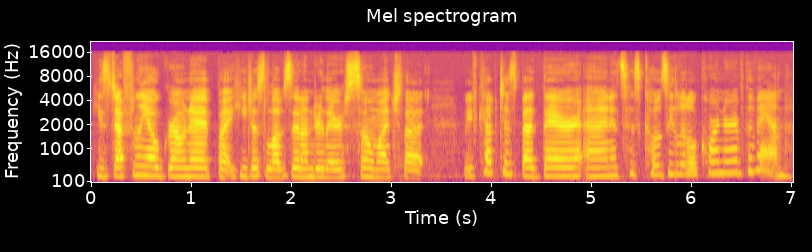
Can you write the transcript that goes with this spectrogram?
he's definitely outgrown it, but he just loves it under there so much that we've kept his bed there, and it's his cozy little corner of the van.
